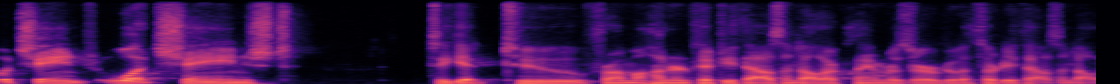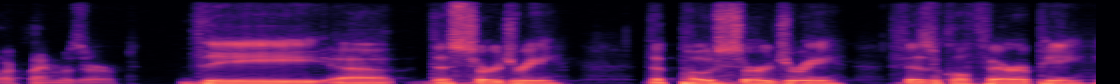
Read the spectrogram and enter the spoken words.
What changed what changed to get to from $150000 claim reserve to a $30000 claim reserved the uh, the surgery the post surgery physical therapy.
